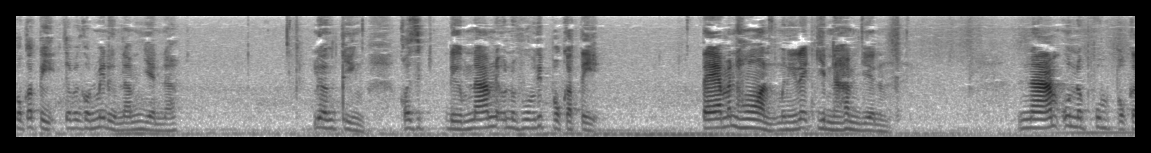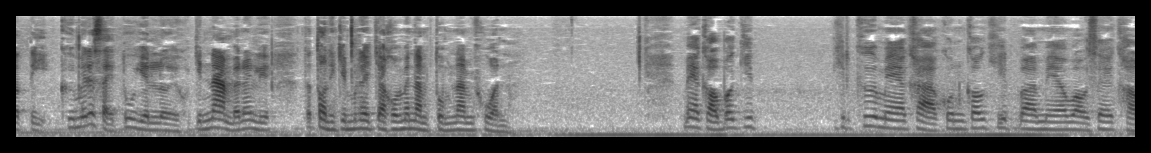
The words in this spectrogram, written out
ปกติจะเป็นคนไม่ดื่มน้ำเย็นนะ เรื่องจริงเขาดื่มน้ำในอุณหภูมิที่ปกติ แต่มันห่อนวันนี้เลยกินน้ำเย็น น้ำอุณหภูมิปกติ คือไม่ได้ใส่ตู้เย็นเลยเขากินน้ำแบบนั้นเลยแต่ตอนนี้กินไม่ได้จ้าเขาไม่นำตุ่มน้ำควร แม่เขาบ่คิดคิดคือแม่ค่ะ คนเขาคิดว่าแม่เว้าใส่เขา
